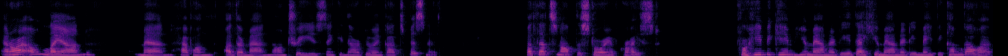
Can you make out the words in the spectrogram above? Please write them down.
In our own land, men have hung other men on trees thinking they are doing God's business. But that's not the story of Christ. For he became humanity that humanity may become God.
